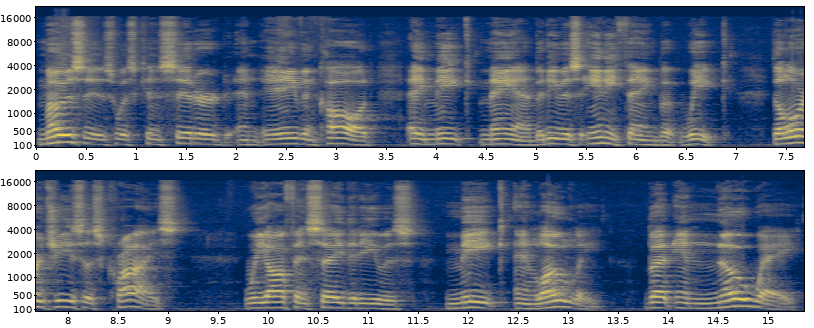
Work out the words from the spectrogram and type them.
Moses was considered and even called a meek man, but he was anything but weak. The Lord Jesus Christ, we often say that he was meek and lowly, but in no way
